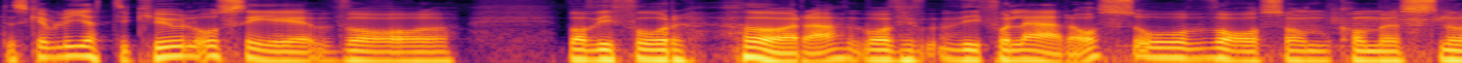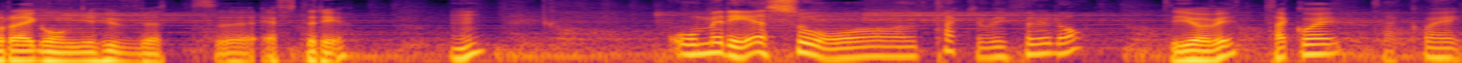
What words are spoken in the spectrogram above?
Det ska bli jättekul att se vad vad vi får höra, vad vi, får lära oss och vad som kommer snurra igång i huvudet eh, efter det. Mm. Och med det så tackar vi för idag. Det gör vi. Tack och hej. Tack och hej.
